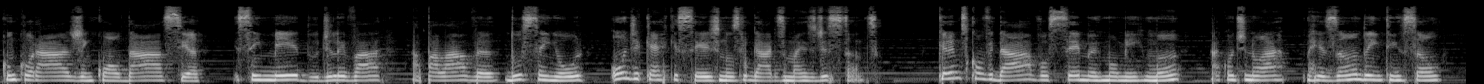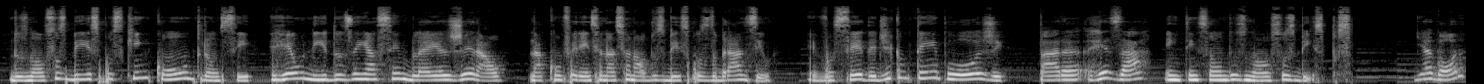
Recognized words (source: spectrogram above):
com coragem, com audácia, sem medo de levar a palavra do Senhor onde quer que seja, nos lugares mais distantes. Queremos convidar você, meu irmão, minha irmã, a continuar rezando em intenção dos nossos bispos que encontram-se reunidos em Assembleia Geral na Conferência Nacional dos Bispos do Brasil. E você dedica um tempo hoje para rezar em intenção dos nossos bispos. E agora,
